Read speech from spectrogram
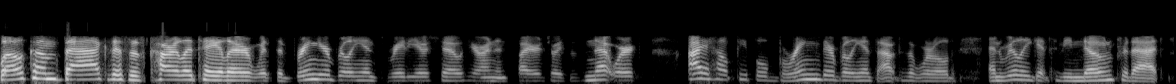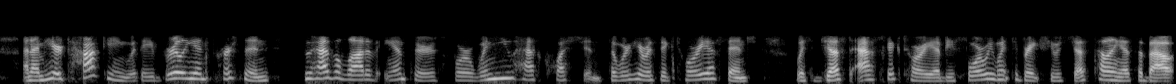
Welcome back. This is Carla Taylor with the Bring Your Brilliance radio show here on Inspired Choices Network. I help people bring their brilliance out to the world and really get to be known for that. And I'm here talking with a brilliant person who has a lot of answers for when you have questions. So we're here with Victoria Finch with Just Ask Victoria. Before we went to break, she was just telling us about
